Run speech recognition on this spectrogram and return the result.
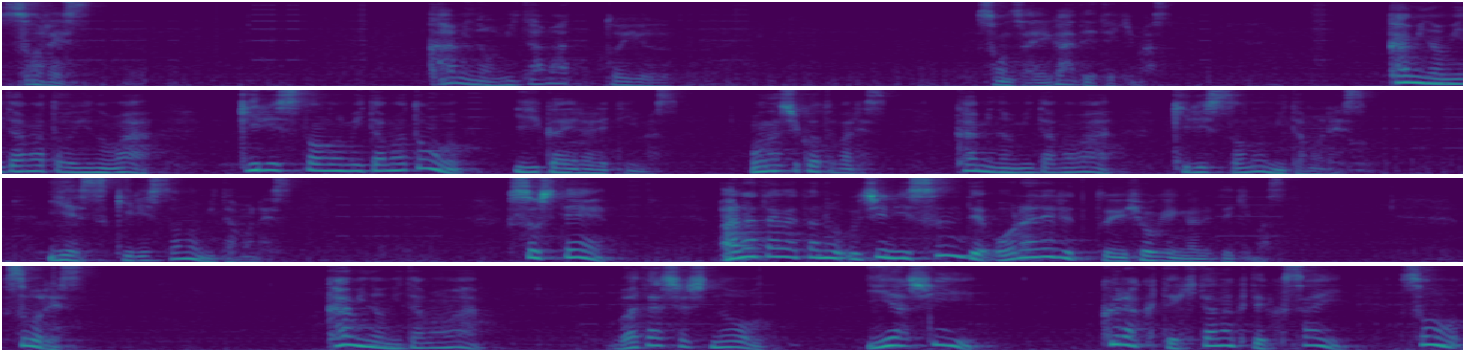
そうです。神の御霊という存在が出てきます。神の御霊というのはキリストの御霊とも言い換えられています。同じ言葉です。神の御霊はキリストの御霊です。イエス・キリストの御霊です。そしてあなた方のうちに住んでおられるという表現が出てきます。そうです。神の御霊は私たちの癒しい暗くて汚くて臭いその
